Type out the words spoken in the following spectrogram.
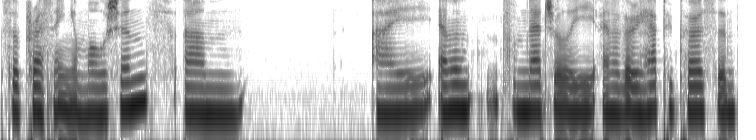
suppressing emotions. Um, I am a, from naturally I'm a very happy person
